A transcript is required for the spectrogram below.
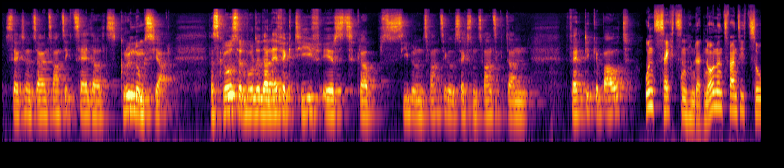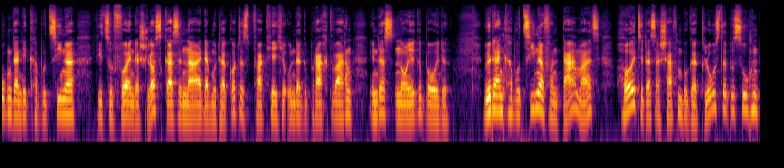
1622, zählt als Gründungsjahr. Das Kloster wurde dann effektiv erst, glaube 27 oder 26 dann fertig gebaut und 1629 zogen dann die Kapuziner, die zuvor in der Schlossgasse nahe der Muttergottespfarrkirche untergebracht waren, in das neue Gebäude. Würde ein Kapuziner von damals heute das Aschaffenburger Kloster besuchen,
